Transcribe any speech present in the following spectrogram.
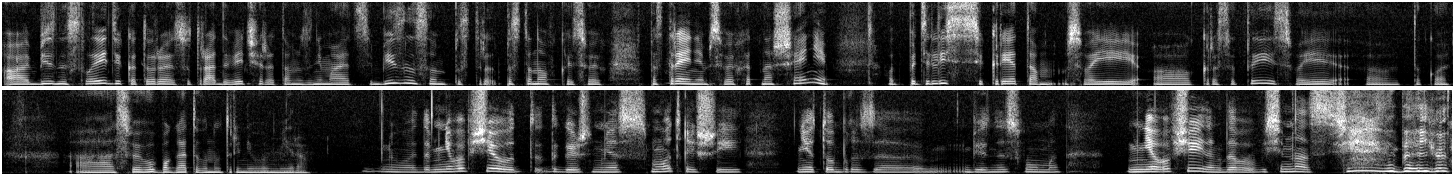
а, бизнес-леди, которая с утра до вечера там занимается бизнесом, постановкой своих, построением своих отношений. Вот поделись секретом своей а, красоты и своей такой своего богатого внутреннего мира. Ой, да мне вообще, вот ты говоришь, меня смотришь, и нет образа бизнес-вумен. Мне вообще иногда 18 не дают.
